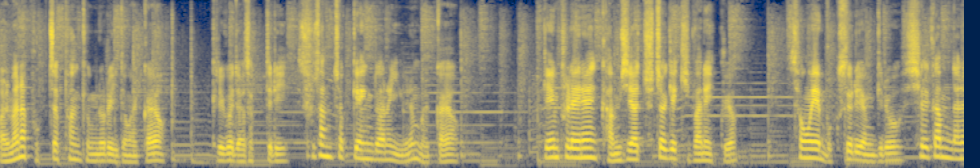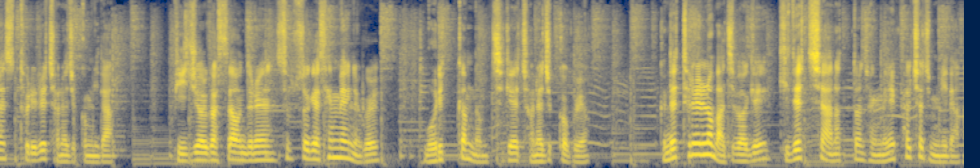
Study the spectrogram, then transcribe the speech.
얼마나 복잡한 경로로 이동할까요? 그리고 녀석들이 수상쩍게 행동하는 이유는 뭘까요? 게임 플레이는 감시와 추적에 기반해 있고요. 성우의 목소리 연기로 실감나는 스토리를 전해줄 겁니다. 비주얼과 사운드는 숲속의 생명력을 몰입감 넘치게 전해줄 거고요. 근데 트레일러 마지막에 기대치 않았던 장면이 펼쳐집니다.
